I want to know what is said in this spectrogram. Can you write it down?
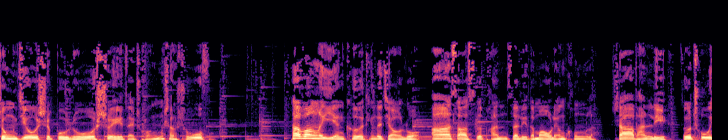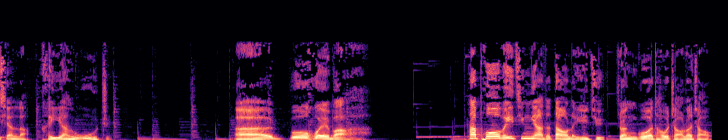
终究是不如睡在床上舒服。他望了一眼客厅的角落，阿萨斯盘子里的猫粮空了，沙盘里则出现了黑暗物质。啊，不会吧？他颇为惊讶的道了一句，转过头找了找，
